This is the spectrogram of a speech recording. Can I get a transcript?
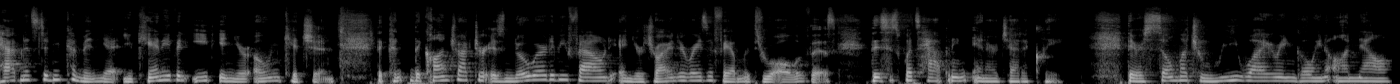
cabinets didn't come in yet. You can't even eat in your own kitchen. The, con- the contractor is nowhere to be found, and you're trying to raise a family through all of this. This is what's happening energetically. There's so much rewiring going on now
